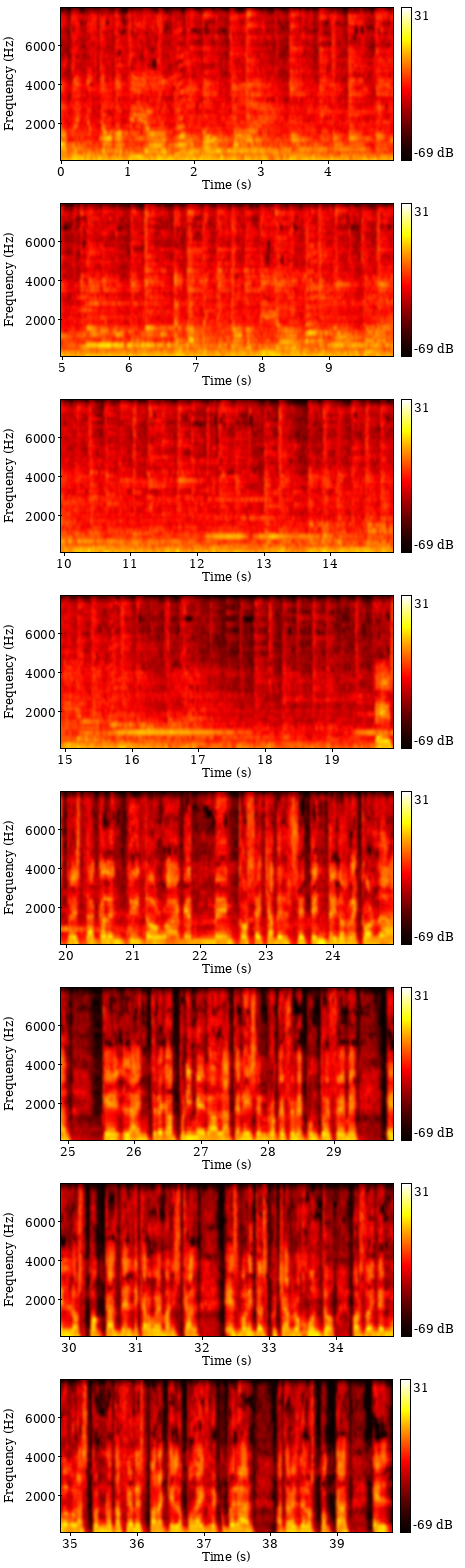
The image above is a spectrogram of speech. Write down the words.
I think it's gonna be a long, long time. And I think it's gonna be a long, long time. And I think it's gonna be a long, long time. Esto está calentito, Rocketman cosecha del 72. Recordad que la entrega primera la tenéis en rockfm.fm en los podcasts del Decálogo de Mariscal. Es bonito escucharlo junto. Os doy de nuevo las connotaciones para que lo podáis recuperar a través de los podcasts. El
